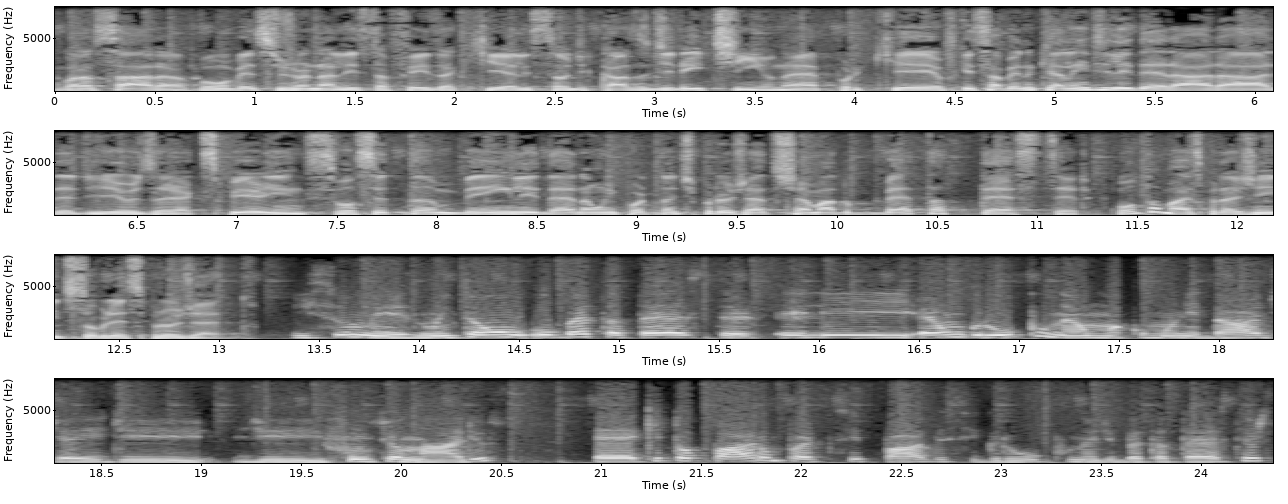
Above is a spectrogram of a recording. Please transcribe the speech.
Agora, Sara, vamos ver se o jornalista fez aqui a lição de casa direitinho, né? Porque eu fiquei sabendo que além de liderar a área de User Experience, você também lidera um importante projeto chamado Beta Tester. Conta mais pra gente sobre esse projeto. Isso mesmo. Então, o beta tester, ele é um grupo, né, uma comunidade aí de, de funcionários é, que toparam participar desse grupo, né, de beta testers,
